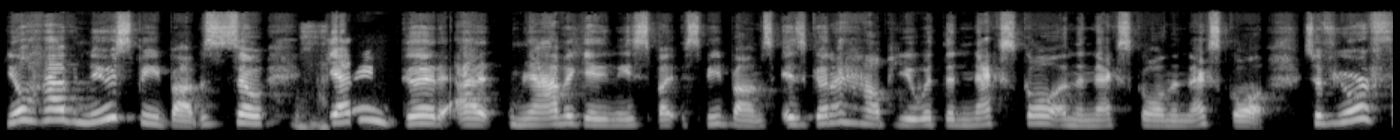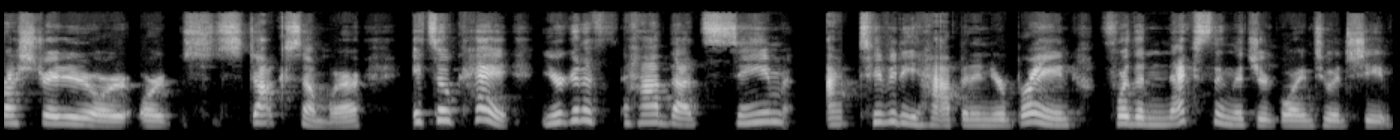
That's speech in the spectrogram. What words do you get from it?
You'll have new speed bumps. So getting good at navigating these sp- speed bumps is going to help you with the next goal and the next goal and the next goal. So if you're frustrated or or stuck somewhere, it's okay. You're going to have that same activity happen in your brain for the next thing that you're going to achieve.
